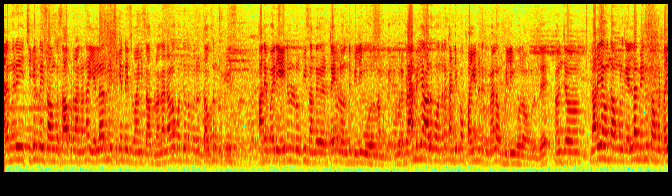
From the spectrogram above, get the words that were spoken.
அதே மாதிரி சிக்கன் ரைஸ் அவங்க சாப்பிட்றாங்கன்னா எல்லாருமே சிக்கன் ரைஸ் வாங்கி சாப்பிட்றாங்க. அதனால் கொஞ்சம் நம்ம ஒரு தௌசண்ட் ருபீஸ் அதே மாதிரி எயிட் ஹண்ட்ரட் ருபீஸ் அந்த டைமில் வந்து பில்லிங் வரும் நமக்கு. ஒரு ஃபேமிலியாக ஆளுங்க வந்துன்னா கண்டிப்பாக ஃபைவ் ஹண்ட்ரடுக்கு மேலே பில்லிங் வரும் அவங்களுக்கு. கொஞ்சம் நிறைய வந்து அவங்களுக்கு எல்லா மெனுஸ் அவங்க ட்ரை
